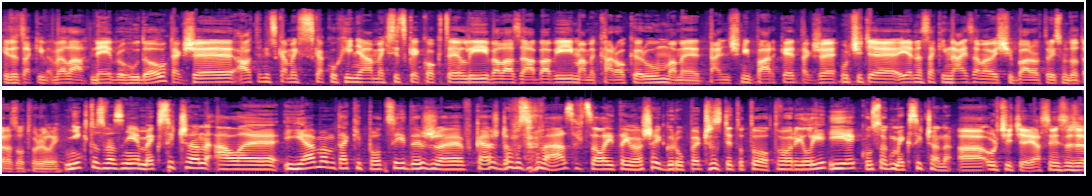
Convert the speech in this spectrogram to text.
je to taký veľa neighborhoodov, takže autentická mexická kuchyňa, mexické koktejly, veľa zábavy, máme karaoke room, máme tanečný parket, takže určite jeden z takých najzaujímavejších barov, ktorý sme doteraz otvorili. Nikto z vás nie je Mexičan, ale ja mám taký pocit, že v každom z vás, v celej tej vašej grupe, čo ste to tu otvorili, je kúsok Mexičana. Uh, určite. Ja si myslím, že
